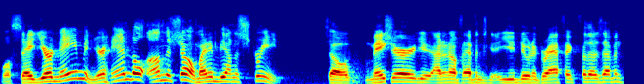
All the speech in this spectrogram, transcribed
we'll say your name and your handle on the show. It might even be on the screen. So make sure you. I don't know if Evan's you doing a graphic for those, Evan.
